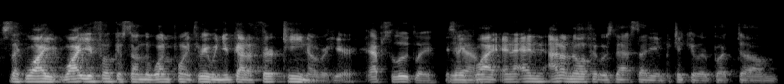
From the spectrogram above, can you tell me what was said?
It's like why why you're focused on the 1.3 when you've got a 13 over here. Absolutely. It's yeah. like why and and I don't know if it was that study in particular, but um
